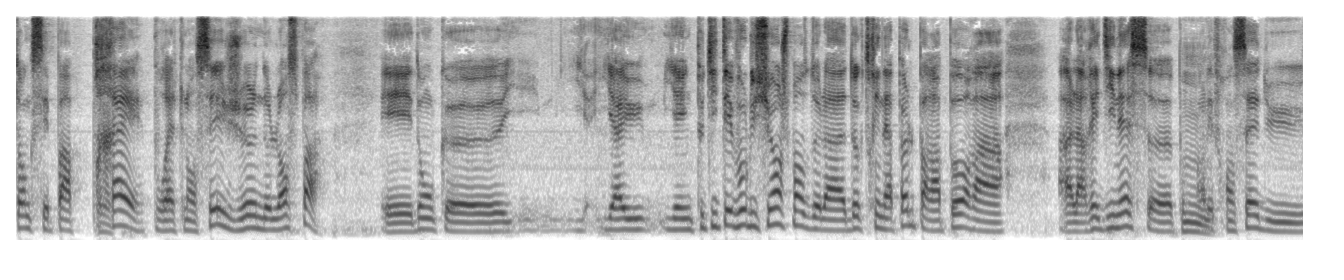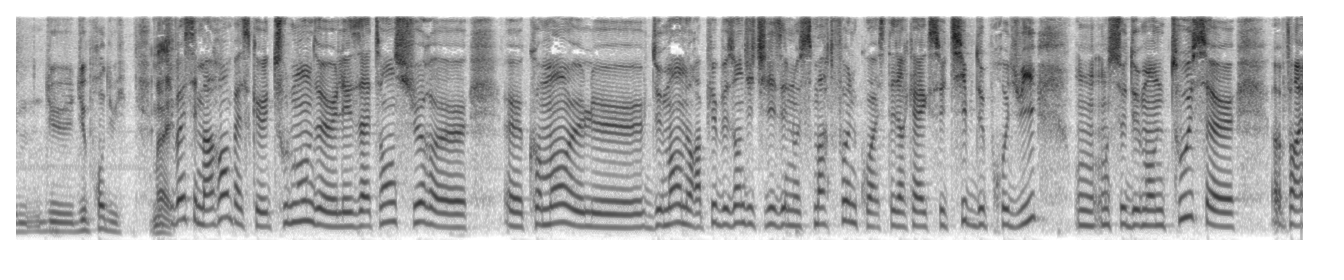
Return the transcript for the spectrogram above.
tant que c'est pas prêt pour être lancé, je ne lance pas. Et donc, il y, a eu, il y a une petite évolution, je pense, de la doctrine Apple par rapport à, à la readiness, euh, pour hmm. parler français, du, du, du produit. Tu vois, c'est marrant parce que tout le monde euh, les attend sur euh, comment le demain on n'aura plus besoin d'utiliser nos smartphones, quoi. C'est-à-dire qu'avec ce type de produit, on, on se demande tous, enfin,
